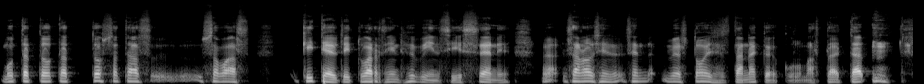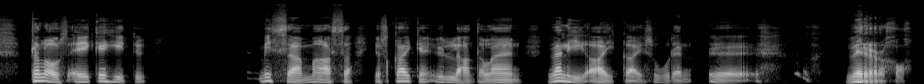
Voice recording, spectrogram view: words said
Mutta tuossa tuota, taas Savas kiteytit varsin hyvin siis sen. Mä sanoisin sen myös toisesta näkökulmasta, että talous ei kehity missään maassa, jos kaiken yllä on tällainen väliaikaisuuden ö, verho.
